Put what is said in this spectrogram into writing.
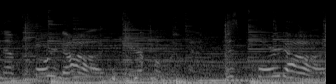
that poor dog. Careful with that. This poor dog.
